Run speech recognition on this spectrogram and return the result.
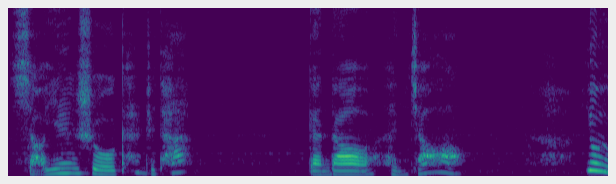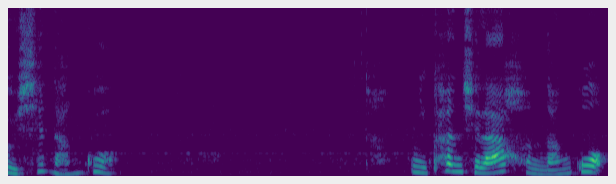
小鼹鼠看着它，感到很骄傲，又有些难过。你看起来很难过。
